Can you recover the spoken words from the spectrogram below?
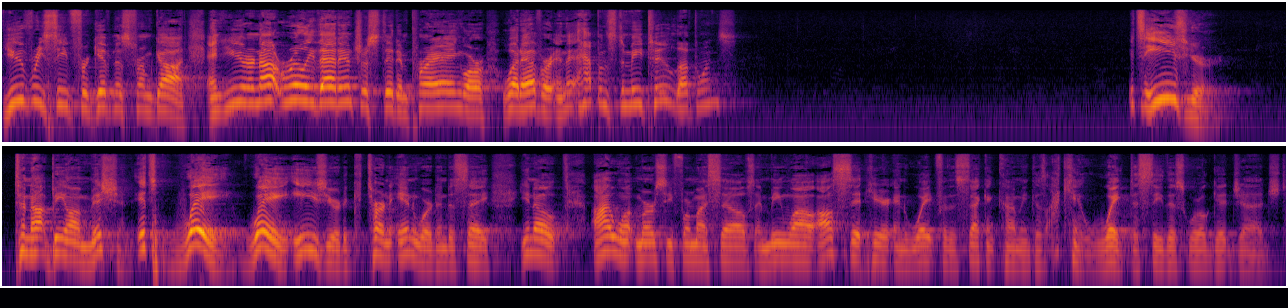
You've received forgiveness from God, and you're not really that interested in praying or whatever. And it happens to me too, loved ones. It's easier to not be on mission. It's way, way easier to turn inward and to say, you know, I want mercy for myself, and meanwhile, I'll sit here and wait for the second coming because I can't wait to see this world get judged.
